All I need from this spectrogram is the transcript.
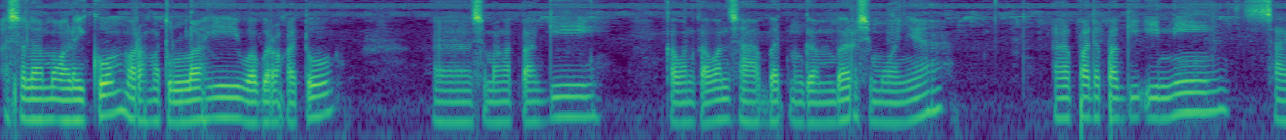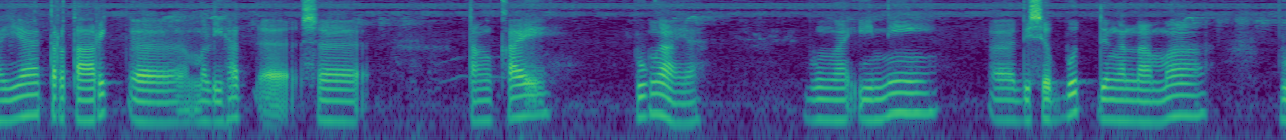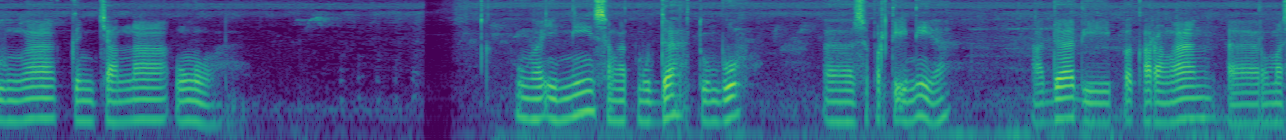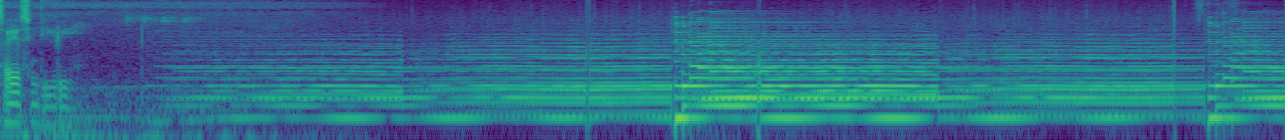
Assalamualaikum warahmatullahi wabarakatuh. Eh, Semangat pagi Kawan-kawan sahabat menggambar semuanya. Eh, Pada pagi ini Saya tertarik eh, melihat Setangkai bunga ya. Bunga ini disebut dengan nama Bunga kencana ungu bunga ini sangat mudah tumbuh uh, seperti ini ya. Ada di pekarangan uh, rumah saya sendiri.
